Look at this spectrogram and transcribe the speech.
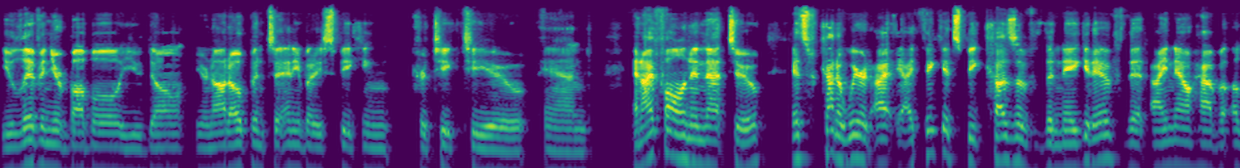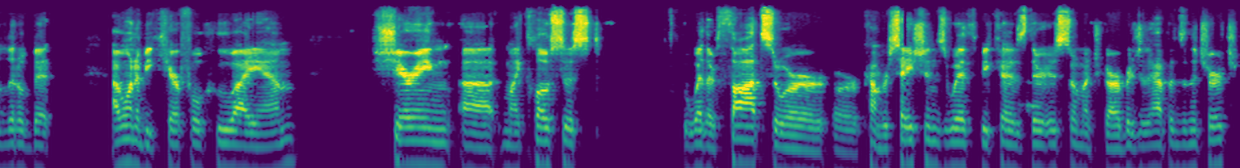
you live in your bubble, you don't you're not open to anybody speaking critique to you and and I've fallen in that too it's kind of weird. I, I think it's because of the negative that I now have a, little bit. I want to be careful who I am sharing uh, my closest, whether thoughts or or conversations with, because there is so much garbage that happens in the church.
